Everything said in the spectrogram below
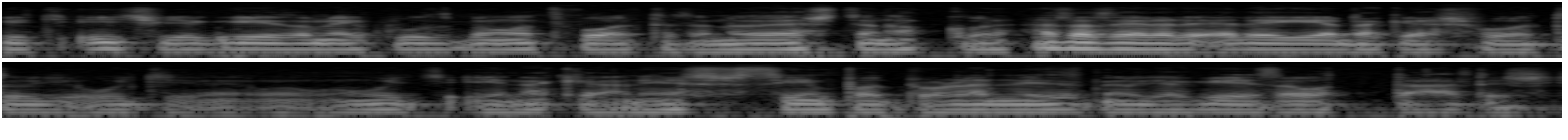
így, így, hogy a Géza még pluszban ott volt ezen az esten, akkor ez azért elég érdekes volt úgy, úgy, úgy énekelni és színpadról lenézni, hogy a Géza ott állt, és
